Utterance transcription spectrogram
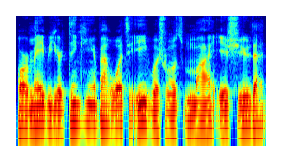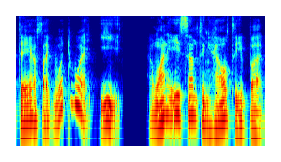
or maybe you're thinking about what to eat, which was my issue that day. I was like, what do I eat? I want to eat something healthy, but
